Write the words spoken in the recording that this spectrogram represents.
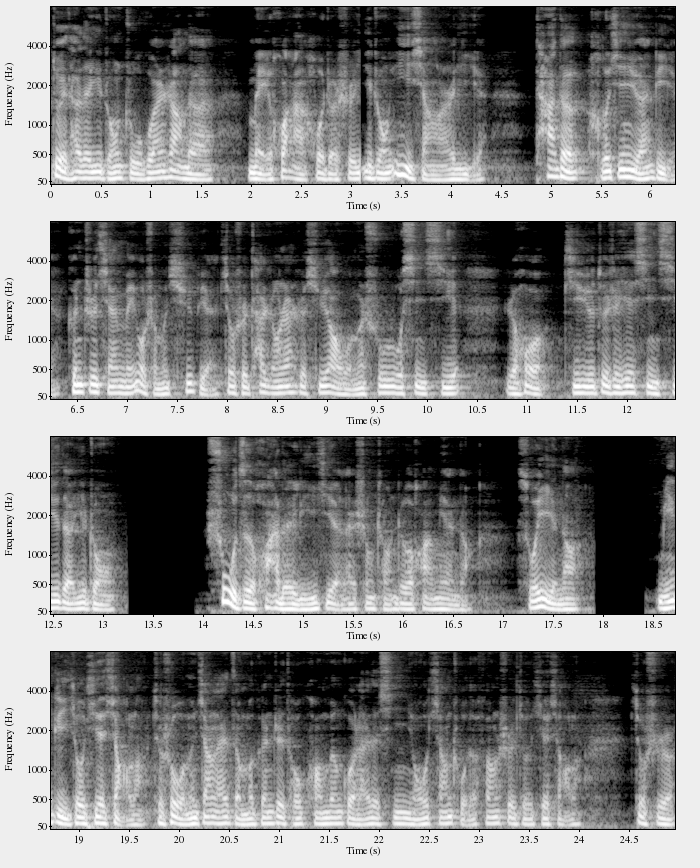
对它的一种主观上的美化或者是一种臆想而已。它的核心原理跟之前没有什么区别，就是它仍然是需要我们输入信息，然后基于对这些信息的一种数字化的理解来生成这个画面的。所以呢。谜底就揭晓了，就是我们将来怎么跟这头狂奔过来的犀牛相处的方式就揭晓了，就是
